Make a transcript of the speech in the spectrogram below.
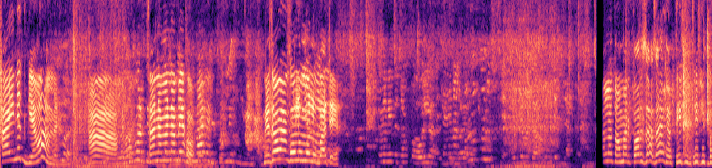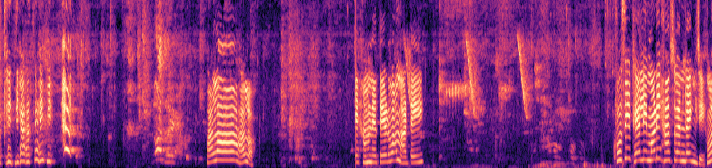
ખાઈ ને જ ગયા હો અમે? હા. સાના મના બેહો. ને જોવા ગોલું મોલું બાંધે. હાલો તો અમારે પરજા જાય. ધીરે ધીરે બધી તૈયાર થઈ ગઈ. હાલો હાલો. એ અમને તેડવા માટે ખુશી ઠેલી મળી હાંસવાન રાખજે હો.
